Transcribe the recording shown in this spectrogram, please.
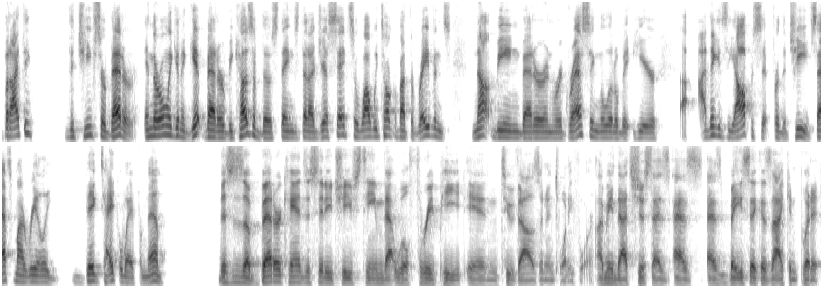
But I think the Chiefs are better and they're only going to get better because of those things that I just said. So while we talk about the Ravens not being better and regressing a little bit here, I think it's the opposite for the Chiefs. That's my really big takeaway from them. This is a better Kansas City Chiefs team that will three-peat in 2024. I mean, that's just as as as basic as I can put it.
